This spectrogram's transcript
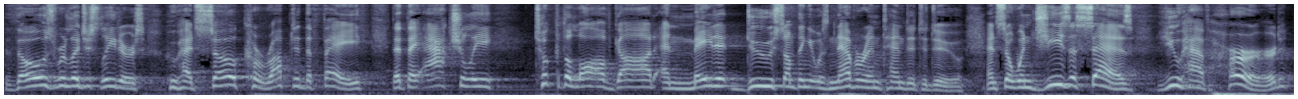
those religious leaders who had so corrupted the faith that they actually took the law of God and made it do something it was never intended to do. And so when Jesus says, You have heard,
